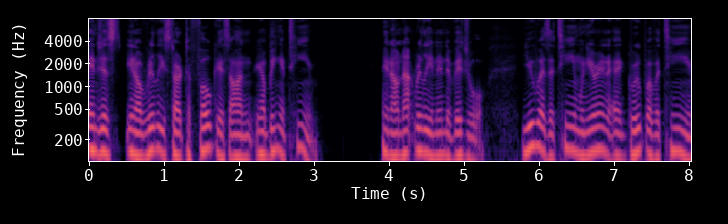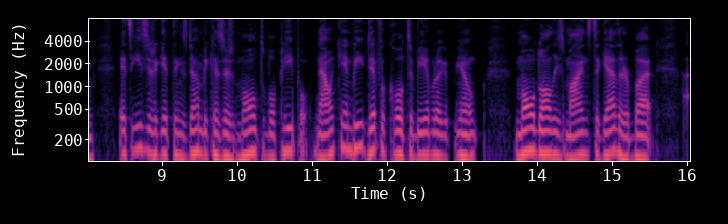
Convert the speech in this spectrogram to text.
and just you know, really start to focus on you know being a team. You know, not really an individual you as a team, when you're in a group of a team, it's easier to get things done because there's multiple people. Now it can be difficult to be able to, you know, mold all these minds together, but uh,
